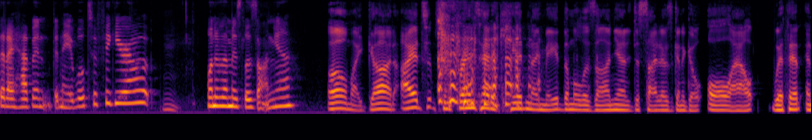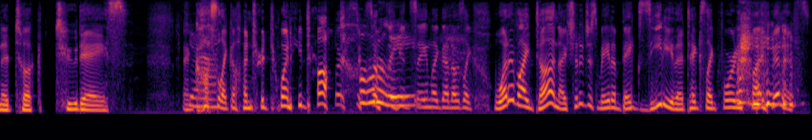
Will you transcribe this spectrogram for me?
that I haven't been able to figure out. Mm. One of them is lasagna. Oh my god! I had some, some friends had a kid, and I made them a lasagna, and decided I was going to go all out with it, and it took two days. And yeah. cost like $120 totally. or something insane like that. I was like, what have I done? I should have just made a baked ziti that takes like 45 minutes.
